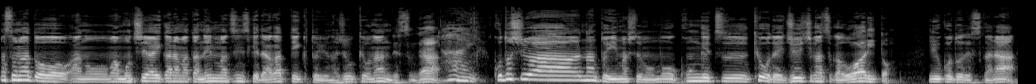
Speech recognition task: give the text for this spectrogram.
まあ、その後、あの、まあ、持ち合いからまた年末につけて上がっていくというような状況なんですが、はい。今年は何と言いましてももう今月、今日で11月が終わりということですから、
